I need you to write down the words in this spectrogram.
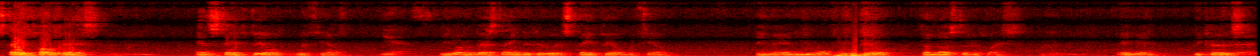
Stay focused. Mhm. And stay filled with Him. Yes. You know, the best thing to do is stay filled with Him. Amen. And you won't fulfill the lust of the flesh. Mhm. Amen. Because Good.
